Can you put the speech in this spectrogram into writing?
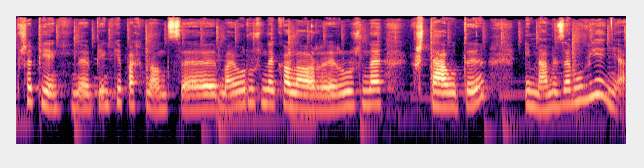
przepiękne, pięknie pachnące, mają różne kolory, różne kształty i mamy zamówienia.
